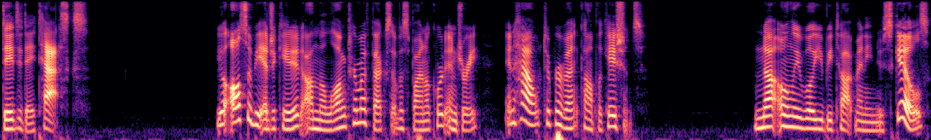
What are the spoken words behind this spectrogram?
day to day tasks. You'll also be educated on the long term effects of a spinal cord injury and how to prevent complications. Not only will you be taught many new skills,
